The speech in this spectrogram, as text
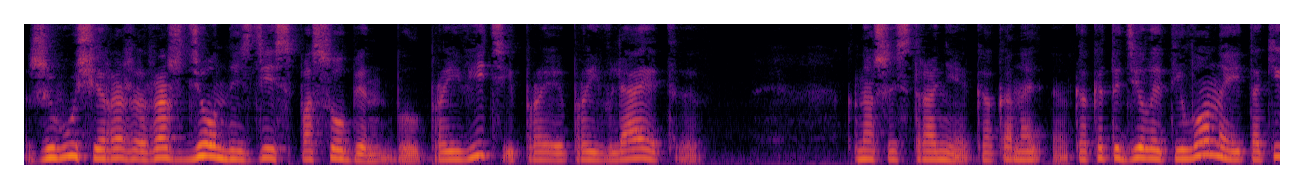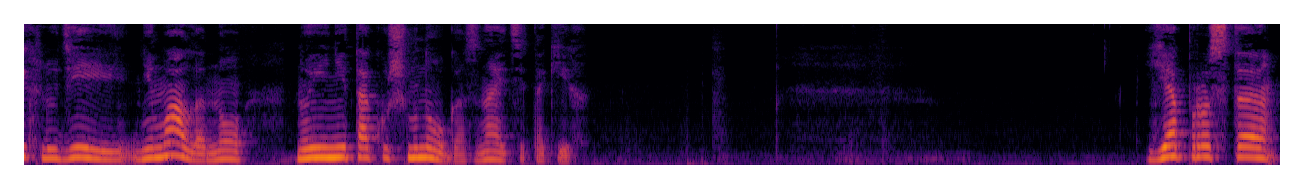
живущий, рожденный здесь способен был проявить и проявляет э, к нашей стране, как, она, как это делает Илона, и таких людей немало, но, но и не так уж много, знаете, таких. Я просто...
